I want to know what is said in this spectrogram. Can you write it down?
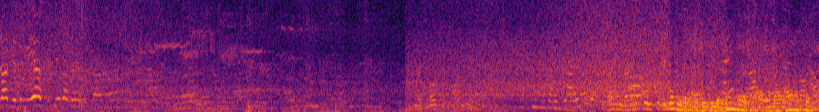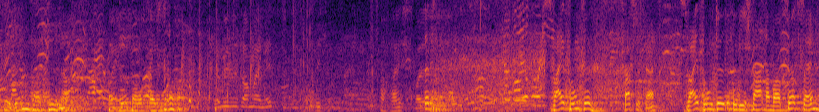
gesagt, dem ersten Fehler Zwei Punkte, du es dann? Zwei Punkte für die Startnummer 14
